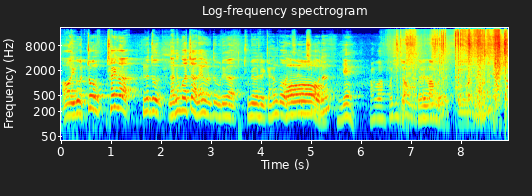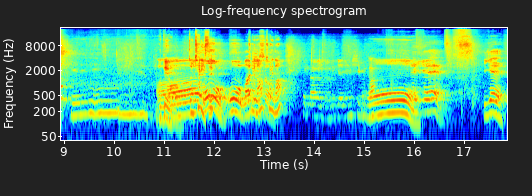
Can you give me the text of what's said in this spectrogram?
어 이거 좀 차이가 그래도 나는 것 같지 않아요? 그래도 우리가 두 명이서 이렇게 한거 어. 치고는 네, 한번 보시죠. 결과물을. 어때요? 어, 좀 차이 있어요? 오, 오 많이 차이 나? 있어. 차이 나? 오. 근데 이게 이게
